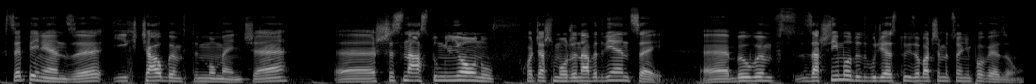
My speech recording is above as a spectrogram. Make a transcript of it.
Chcę pieniędzy i chciałbym w tym momencie e, 16 milionów, chociaż może nawet więcej. E, byłbym. W, zacznijmy od 20 i zobaczymy, co oni powiedzą.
